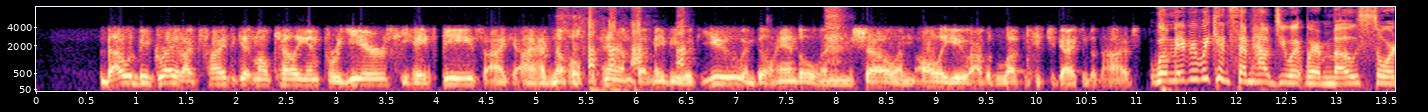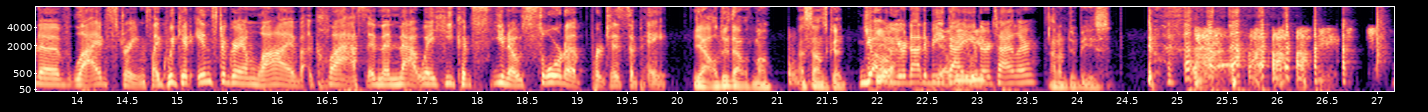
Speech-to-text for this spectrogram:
That would be great. I've tried to get Mo Kelly in for years. He hates bees. I, I have no hope with him, but maybe with you and Bill Handel and Michelle and all of you, I would love to get you guys into the hives. Well, maybe we can somehow do it where Mo sort of live streams. Like we could Instagram live a class, and then that way he could, you know, sort of participate. Yeah, I'll do that with Mo. That sounds good. Yo, Yeah. you're not a bee Yeah, guy we- we- either, Tyler. I don't do bees.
